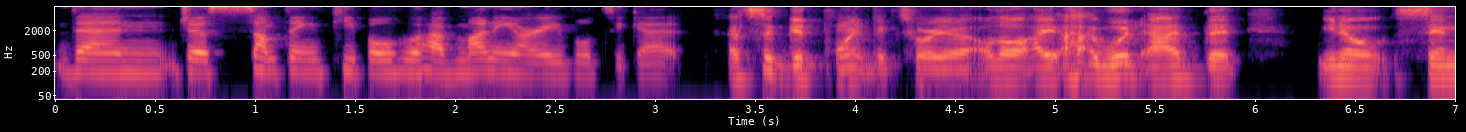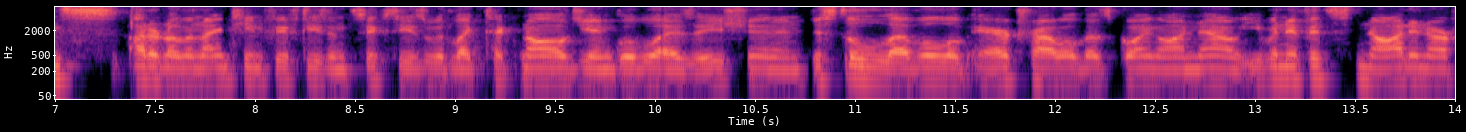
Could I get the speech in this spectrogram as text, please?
than just something people who have money are able to get. That's a good point victoria although i, I would add that you know, since I don't know the 1950s and 60s with like technology and globalization and just the level of air travel that's going on now, even if it's not in our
